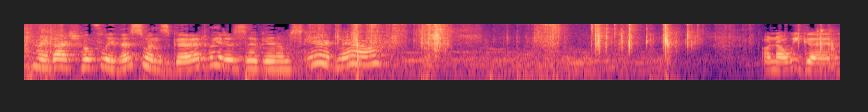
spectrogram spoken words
Oh my gosh, hopefully this one's good. Wait a second, I'm scared now. Oh no, we good.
